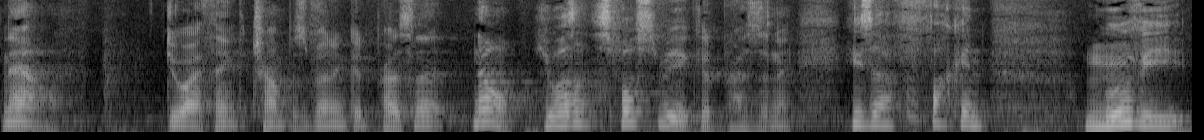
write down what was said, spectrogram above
Now, do I think Trump has been a good president? No, he wasn't supposed to be a good president. He's a fucking movie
